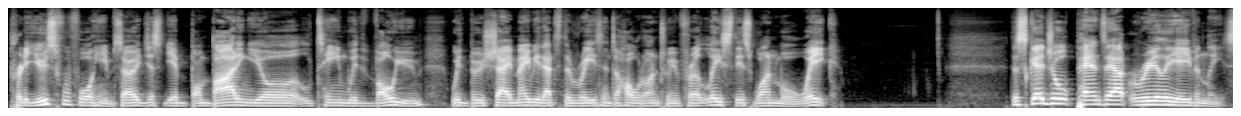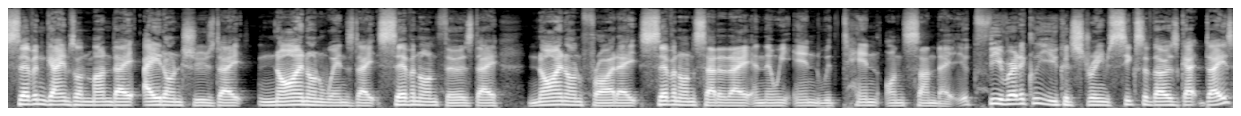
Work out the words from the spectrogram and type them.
pretty useful for him. So just yeah bombarding your team with volume with Boucher, maybe that's the reason to hold on to him for at least this one more week. The schedule pans out really evenly. Seven games on Monday, eight on Tuesday, nine on Wednesday, seven on Thursday, nine on Friday, seven on Saturday, and then we end with 10 on Sunday. Theoretically, you could stream six of those days.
